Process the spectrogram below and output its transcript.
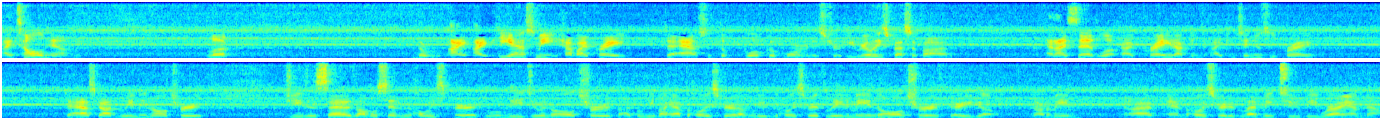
I told him, look, the I, I he asked me, have I prayed to ask if the Book of Mormon is true. He really specified. And I said, look, I prayed, I can I continuously pray to ask God to lead me in all truth. Jesus says, I will send the Holy Spirit who will lead you into all truth. I believe I have the Holy Spirit. I believe the Holy Spirit leading me into all truth. There you go. You know what I mean? And I and the Holy Spirit had led me to be where I am now.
